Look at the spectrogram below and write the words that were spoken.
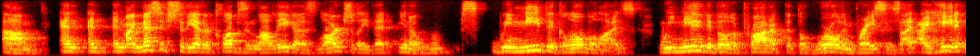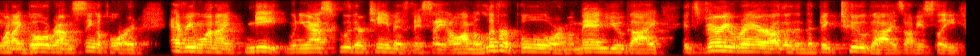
Um, and, and, and my message to the other clubs in La Liga is largely that, you know, we need to globalize we need to build a product that the world embraces. I, I, hate it when I go around Singapore and everyone I meet, when you ask who their team is, they say, Oh, I'm a Liverpool or I'm a Man U guy. It's very rare, other than the big two guys, obviously,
